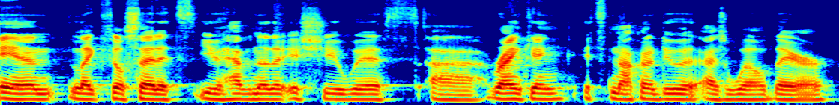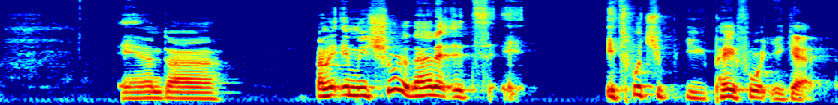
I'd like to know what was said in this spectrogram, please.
And like Phil said, it's you have another issue with uh, ranking. It's not going to do it as well there. And uh, I mean, I mean, short of that, it's it, it's what you you pay for what you get.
